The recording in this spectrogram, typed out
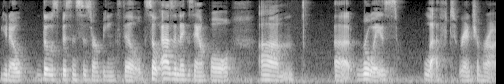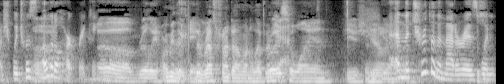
you know those businesses are being filled. So as an example, um, uh, Roy's left Rancho Mirage, which was a little heartbreaking. Oh, really I mean, the, heartbreaking. the restaurant on 111? Roy's Yeah. Hawaiian fusion. Yeah. Yeah. And the truth of the matter is, when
